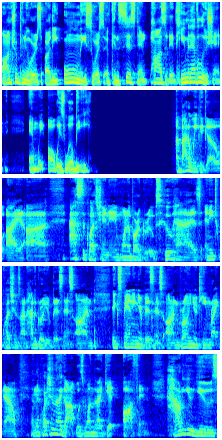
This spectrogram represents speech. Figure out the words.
entrepreneurs are the only source of consistent, positive human evolution, and we always will be. About a week ago, I uh, asked the question in one of our groups who has any questions on how to grow your business, on expanding your business, on growing your team right now. And the question that I got was one that I get often How do you use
